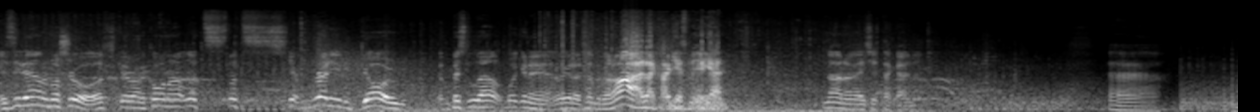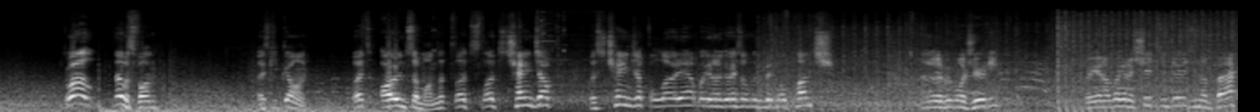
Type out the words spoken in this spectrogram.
Is he down? I'm not sure. Let's get around the corner. Let's let's get ready to go. Get pistol out. We're gonna we're gonna turn the corner. Ah, that guy gets me again. No, no, it's just that guy now. Uh, well, that was fun. Let's keep going. Let's own someone. Let's let's let's change up. Let's change up the loadout. We're gonna go something with a bit more punch and a little bit more duty. We're gonna we're gonna shoot some dudes in the back.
